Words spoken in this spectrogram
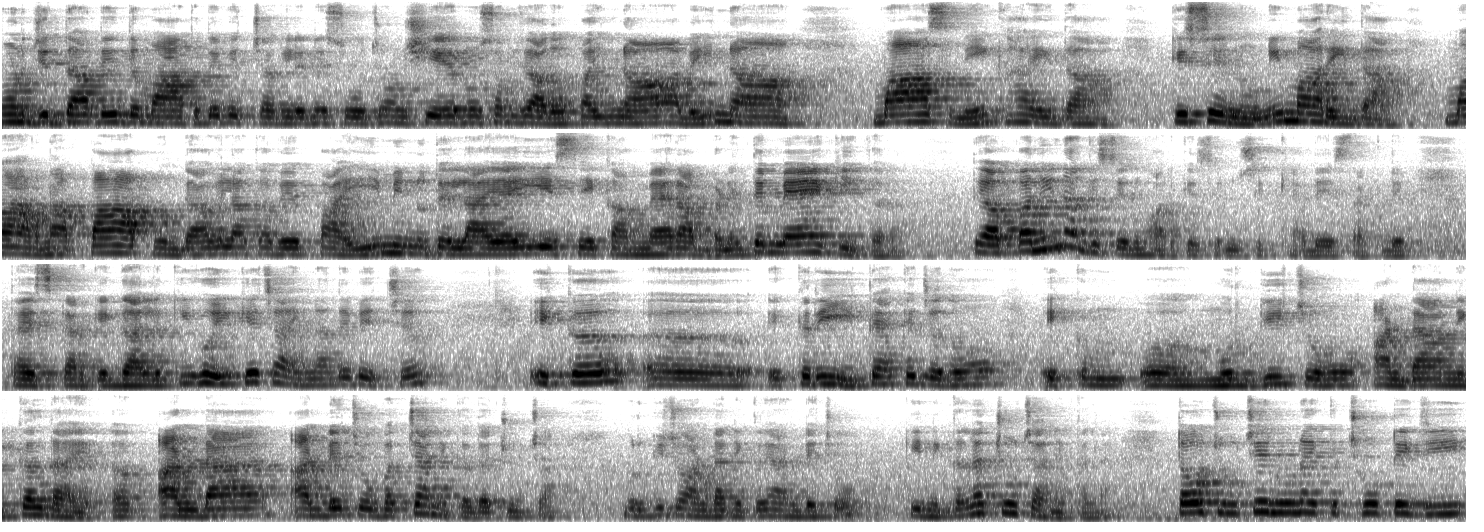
ਹੁਣ ਜਿੱਦਾਂ ਦੇ ਦਿਮਾਗ ਦੇ ਵਿੱਚ ਅਗਲੇ ਨੇ ਸੋਚ ਹੁਣ ਸ਼ੇਰ ਨੂੰ ਸਮਝਾ ਦਿਓ ਭਾਈ ਨਾ ਬਈ ਨਾ। ਮਾਸ ਨਹੀਂ ਖਾਈਦਾ ਕਿਸੇ ਨੂੰ ਨਹੀਂ ਮਾਰੀਦਾ। ਮਾਰਨਾ ਪਾਪ ਹੁੰਦਾ ਅਗਲਾ ਕਵੇ ਭਾਈ ਮੈਨੂੰ ਤੇ ਲਾਇਆ ਹੀ ਇਸੇ ਕੰਮ ਹੈ ਰੱਬ ਨੇ ਤੇ ਮੈਂ ਕੀ ਕਰਾਂ? ਤੇ ਆਪਾਂ ਨਹੀਂ ਨਾ ਕਿਸੇ ਨੂੰ ਹਰ ਕਿਸੇ ਨੂੰ ਸਿੱਖਿਆ ਦੇ ਸਕਦੇ। ਤਾਂ ਇਸ ਕਰਕੇ ਗੱਲ ਕੀ ਹੋਈ ਕਿ ਚਾਈਨਾ ਦੇ ਵਿੱਚ ਇੱਕ ਇੱਕ ਰੀਤ ਹੈ ਕਿ ਜਦੋਂ ਇੱਕ ਮੁਰਗੀ ਚੋਂ ਆਂਡਾ ਨਿਕਲਦਾ ਹੈ ਆਂਡਾ, ਆਂਡੇ ਚੋਂ ਬੱਚਾ ਨਿਕਲਦਾ ਚੂਚਾ ਮੁਰਗੀ ਚੋਂ ਆਂਡਾ ਨਿਕਲਿਆ, ਆਂਡੇ ਚੋਂ ਕੀ ਨਿਕਲਣਾ? ਚੂਚਾ ਨਿਕਲਣਾ। ਤਾਂ ਉਹ ਚੂਚੇ ਨੂੰ ਨਾ ਇੱਕ ਛੋਟੀ ਜੀ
